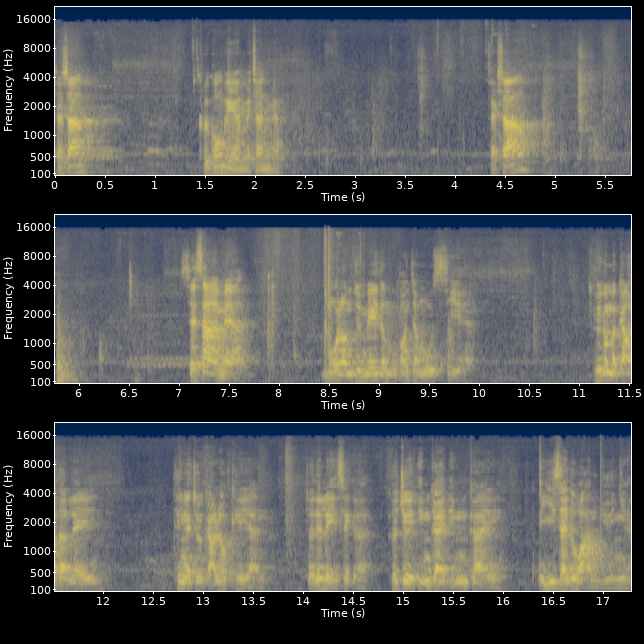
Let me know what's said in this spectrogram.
石生，佢講嘅嘢係咪真㗎？石生，石生係咪啊？唔好諗住咩都唔講就冇事啊！佢今日搞得你，聽日就搞你屋企人，仲有啲利息啊！佢中意點計點計，你依世都還唔完嘅。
